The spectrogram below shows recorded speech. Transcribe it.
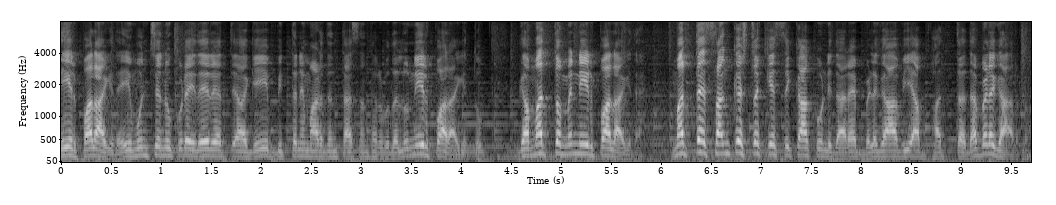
ನೀರ್ಪಾಲಾಗಿದೆ. ಈ ಮುಂಚೆನೂ ಕೂಡ ಇದೇ ರೀತಿಯಾಗಿ ಬಿತ್ತನೆ ಮಾಡಿದಂಥ ಸಂದರ್ಭದಲ್ಲೂ ನೀರ್ಪಾಲಾಗಿತ್ತು. ಈಗ ಮತ್ತೊಮ್ಮೆ ನೀರ್ಪಾಲಾಗಿದೆ. ಮತ್ತೆ ಸಂಕಷ್ಟಕ್ಕೆ ಸಿಕ್ಕಾಕೊಂಡಿದ್ದಾರೆ ಬೆಳಗಾವಿಯ ಭತ್ತದ ಬೆಳೆಗಾರರು.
